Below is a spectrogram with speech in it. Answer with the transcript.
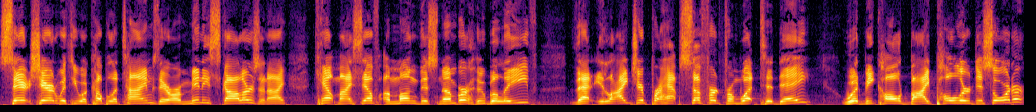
shared with you a couple of times, there are many scholars, and I count myself among this number who believe that Elijah perhaps suffered from what today would be called bipolar disorder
